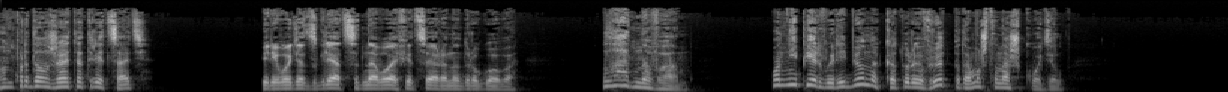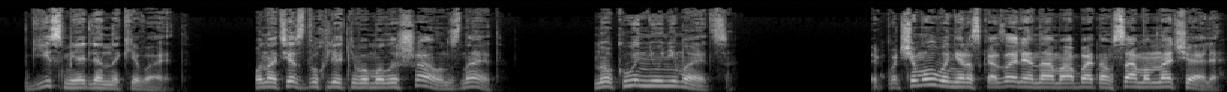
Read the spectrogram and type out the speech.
Он продолжает отрицать. Переводит взгляд с одного офицера на другого. Ладно вам. Он не первый ребенок, который врет, потому что нашкодил. Гис медленно кивает. Он отец двухлетнего малыша, он знает. Но Куин не унимается. «Так почему вы не рассказали нам об этом в самом начале?»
